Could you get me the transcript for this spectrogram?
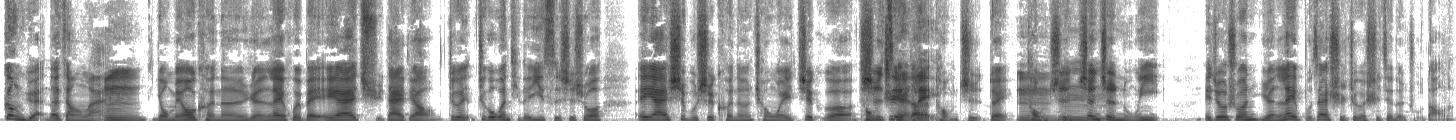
更远的将来，嗯有没有可能人类会被 AI 取代掉？这个这个问题的意思是说，AI 是不是可能成为这个世界的统治？对，嗯统治嗯。甚至奴役。也就是说，人类不再是这个世界的主导了，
